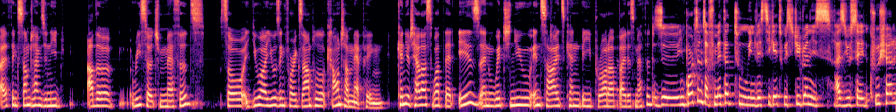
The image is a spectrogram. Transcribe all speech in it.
I think sometimes you need other research methods. So you are using, for example, counter mapping. Can you tell us what that is and which new insights can be brought up by this method? The importance of method to investigate with children is, as you said, crucial.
